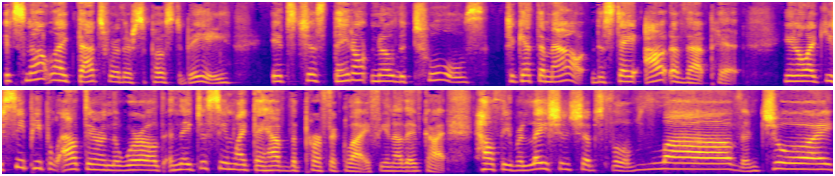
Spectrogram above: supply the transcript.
it's not like that's where they're supposed to be. It's just they don't know the tools to get them out, to stay out of that pit. You know, like you see people out there in the world and they just seem like they have the perfect life. You know, they've got healthy relationships full of love and joy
